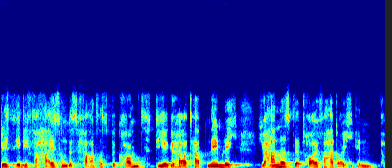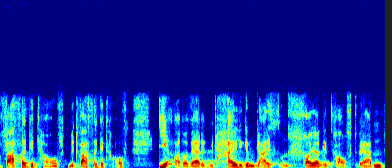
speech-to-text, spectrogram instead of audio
bis ihr die Verheißung des Vaters bekommt, die ihr gehört habt, nämlich Johannes der Täufer hat euch in Wasser getauft, mit Wasser getauft, ihr aber werdet mit heiligem Geist und Feuer getauft werden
